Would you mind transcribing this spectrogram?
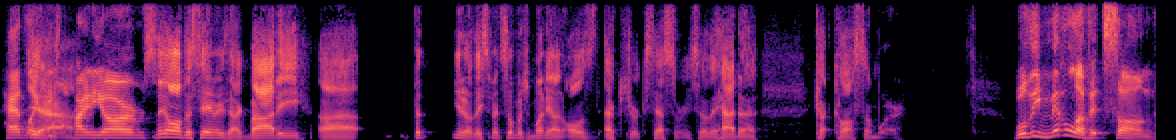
had like Yeah. these tiny arms. They all have the same exact body, uh, but you know they spent so much money on all this extra accessories, so they had to cut costs somewhere. Will the middle of it song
